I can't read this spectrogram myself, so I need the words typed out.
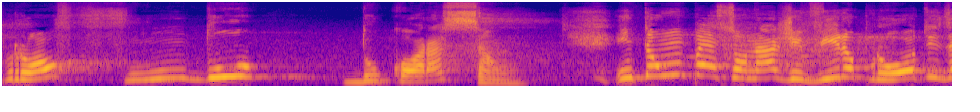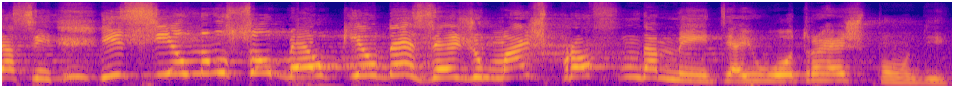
profundo do coração. Então um personagem vira para o outro e diz assim: e se eu não souber o que eu desejo mais profundamente? Aí o outro responde:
